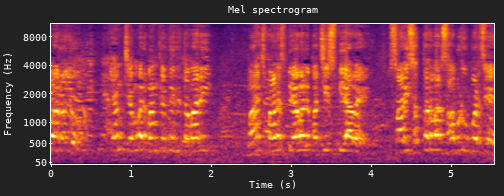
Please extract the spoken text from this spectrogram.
મારો છો. કેમ ચેમ્બર બંધ કરી દીધી તમારી? પાંચ માણસ બે આવે ને પચીસ બી આવે. સાડી સત્તર વાર સાંભળવું પડશે.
